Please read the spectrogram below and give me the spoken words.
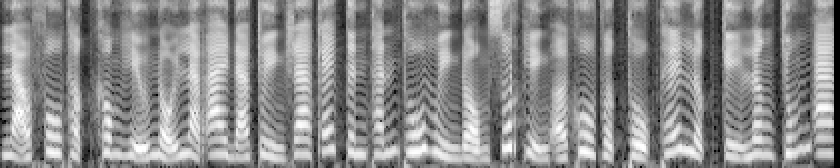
Lão Phu thật không hiểu nổi là ai đã truyền ra cái tin thánh thú huyền độn xuất hiện ở khu vực thuộc thế lực kỳ lân chúng A.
